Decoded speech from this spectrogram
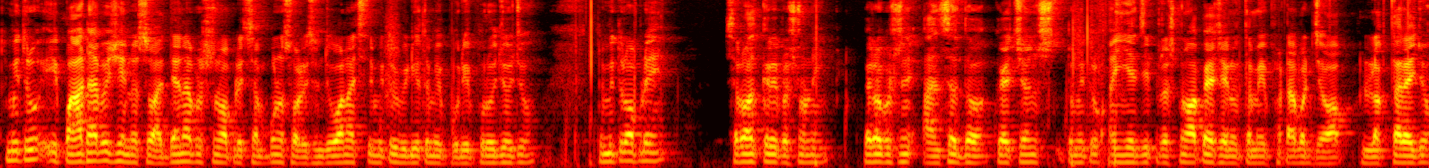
તો મિત્રો, એ પાઠ આપ્યો છે, એનો સ્વાધ્યાયના પ્રશ્નો આપણે સંપૂર્ણ સોલ્યુશન જોવાના છે મિત્રો, વીડિયો તમે પૂરેપૂરો જોજો. તો મિત્રો, આપણે શરૂઆત કરીએ પ્રશ્નોની. પહેલો પ્રશ્ન આન્સર ધ ક્વેશ્ચન્સ તો મિત્રો, અહીંયા જે પ્રશ્નો આપ્યા છે, એનો તમે ફટાફટ જવાબ લખતા રહેજો.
